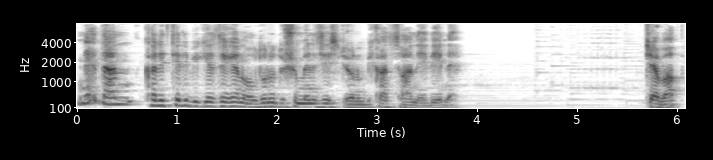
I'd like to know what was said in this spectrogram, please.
neden kaliteli bir gezegen olduğunu düşünmenizi istiyorum birkaç saniyeliğine. Cevap,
